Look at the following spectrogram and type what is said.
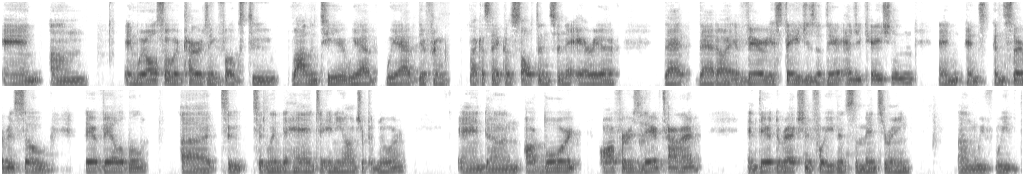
And um, and we're also encouraging folks to volunteer. We have we have different, like I said, consultants in the area that that are at various stages of their education and and, and service. So they're available uh, to to lend a hand to any entrepreneur and um, our board offers their time and their direction for even some mentoring. Um, we've we've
